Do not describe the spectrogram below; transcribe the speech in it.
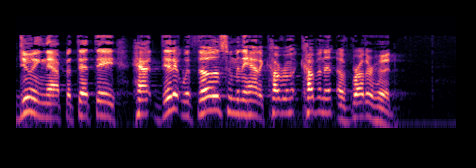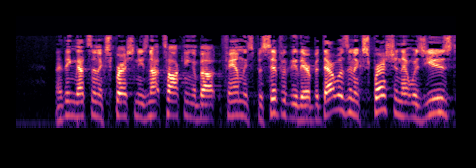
doing that, but that they had, did it with those whom they had a covenant of brotherhood. I think that's an expression, he's not talking about family specifically there, but that was an expression that was used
